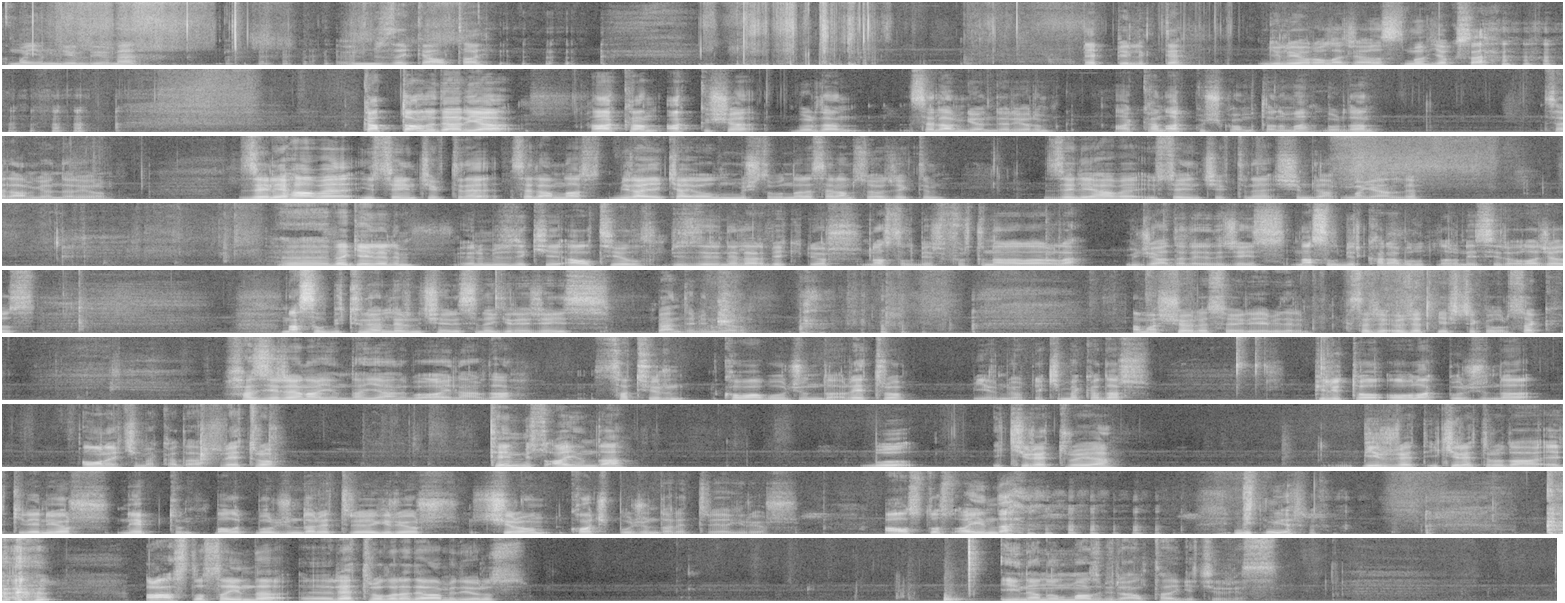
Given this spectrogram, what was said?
Bakmayın güldüğüme. Önümüzdeki 6 ay. Hep birlikte gülüyor olacağız mı yoksa Kaptanı Derya Hakan Akkuş'a buradan selam gönderiyorum. Hakan Akkuş komutanıma buradan selam gönderiyorum. Zeliha ve Hüseyin çiftine selamlar. Bir ay iki ay olmuştu bunlara selam söyleyecektim. Zeliha ve Hüseyin çiftine şimdi aklıma geldi. Ee, ve gelelim önümüzdeki 6 yıl bizleri neler bekliyor? Nasıl bir fırtınalarla mücadele edeceğiz? Nasıl bir kara bulutların esiri olacağız? Nasıl bir tünellerin içerisine gireceğiz? Ben de bilmiyorum. Ama şöyle söyleyebilirim. Kısaca özet geçecek olursak Haziran ayında yani bu aylarda Satürn Kova burcunda retro 24 Ekim'e kadar Plüto Oğlak burcunda 10 Ekim'e kadar retro. Temmuz ayında bu iki retroya bir ret, iki retro daha etkileniyor. Neptün balık burcunda retroya giriyor. Chiron koç burcunda retroya giriyor. Ağustos ayında bitmiyor. Ağustos ayında e, retrolara devam ediyoruz. İnanılmaz bir 6 ay geçireceğiz.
